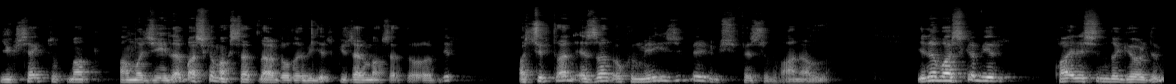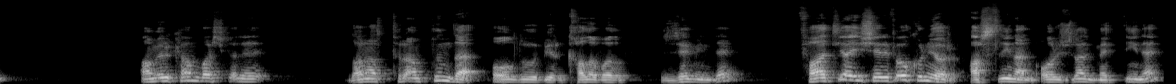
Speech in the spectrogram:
yüksek tutmak amacıyla başka maksatlar da olabilir, güzel maksatlar olabilir. Açıktan ezan okunmaya izin verilmiş Fesubhanallah. Yine başka bir paylaşımda gördüm. Amerikan Başkanı Donald Trump'ın da olduğu bir kalabalık zeminde Fatiha-i Şerife okunuyor aslıyla, orijinal metniyle.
